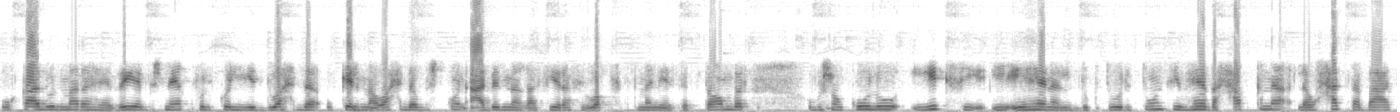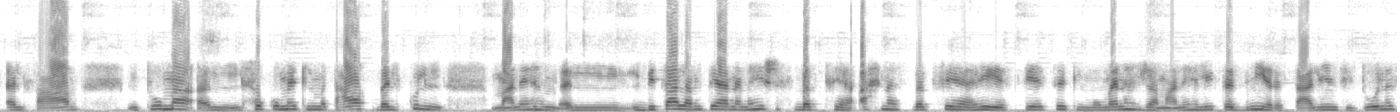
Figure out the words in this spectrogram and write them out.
وقالوا المرة هذه باش ناقفوا الكل يد واحدة وكلمة واحدة باش تكون أعدادنا غفيرة في وقفه 8 سبتمبر. وباش نقولوا يكفي الإهانة للدكتور التونسي وهذا حقنا لو حتى بعد ألف عام. أنتم الحكومات المتعاقبة الكل معناها البطالة نتاعنا ماهيش سبب فيها. أحنا سبب فيها هي السياسات الممنهجة معناها لتدمير التعليم في تونس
